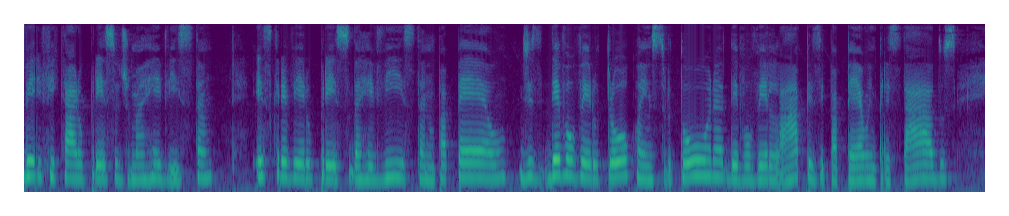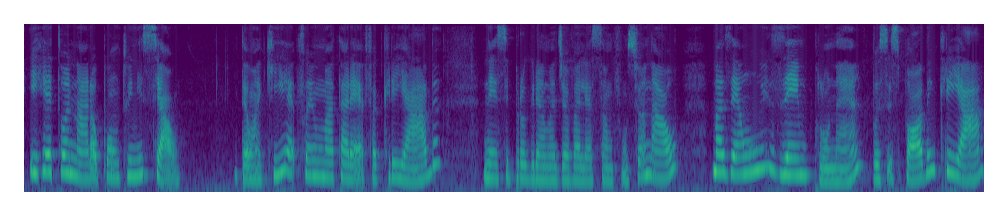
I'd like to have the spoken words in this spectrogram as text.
verificar o preço de uma revista, escrever o preço da revista no papel, devolver o troco à instrutora, devolver lápis e papel emprestados e retornar ao ponto inicial. Então, aqui é, foi uma tarefa criada nesse programa de avaliação funcional, mas é um exemplo, né? Vocês podem criar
